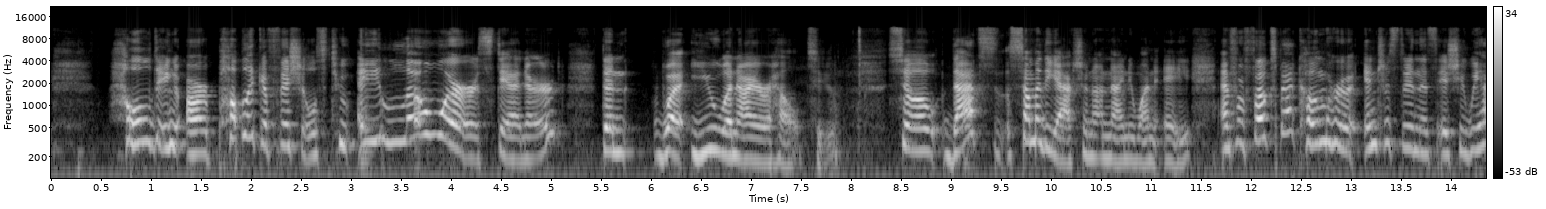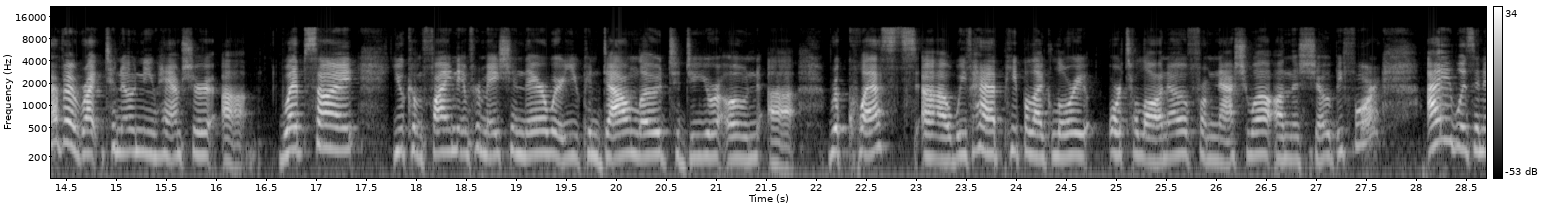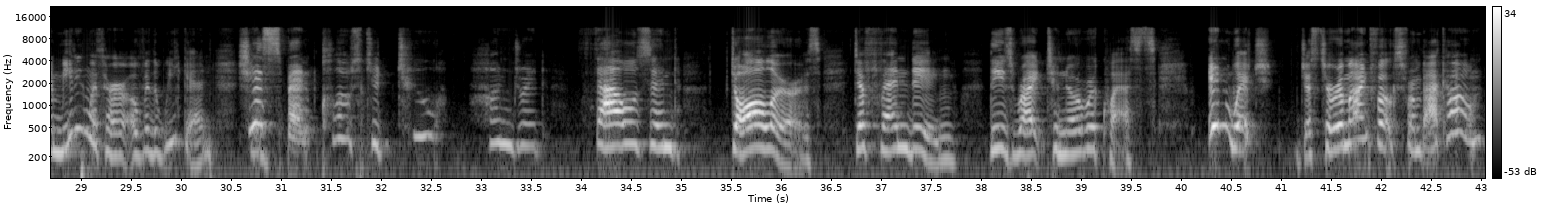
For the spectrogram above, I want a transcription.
holding our public officials to a lower standard than what you and I are held to. So that's some of the action on 91A. And for folks back home who are interested in this issue, we have a Right to Know New Hampshire uh, website. You can find information there where you can download to do your own uh, requests. Uh, we've had people like Lori Ortolano from Nashua on the show before. I was in a meeting with her over the weekend. She has spent close to two hundred thousand dollars defending these right to know requests, in which, just to remind folks from back home,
